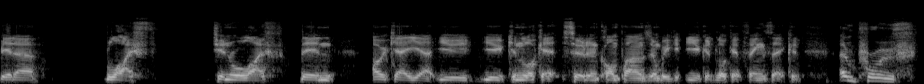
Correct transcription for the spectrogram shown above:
better life, general life. Then okay, yeah, you you can look at certain compounds and we you could look at things that could improve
